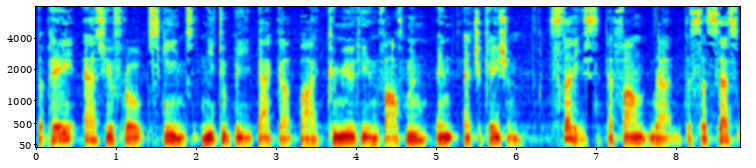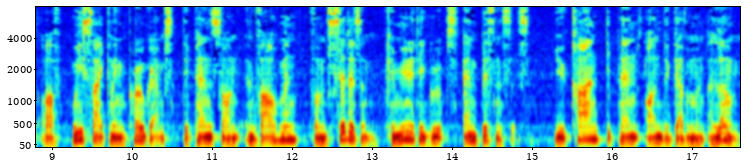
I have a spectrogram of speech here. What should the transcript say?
The pay as you throw schemes need to be backed up by community involvement and education. Studies have found that the success of recycling programs depends on involvement from citizen, community groups, and businesses. You can't depend on the government alone.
